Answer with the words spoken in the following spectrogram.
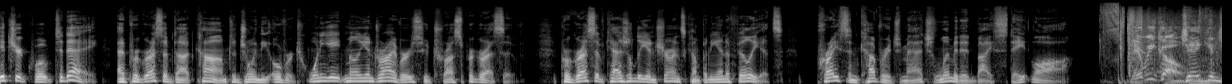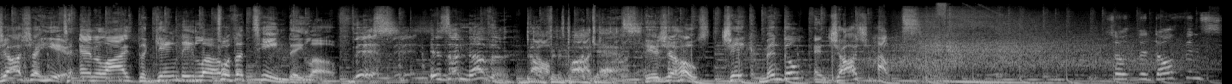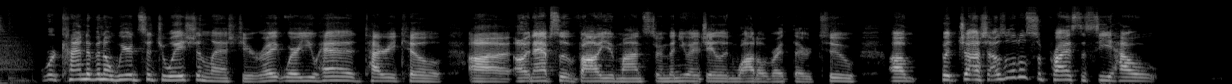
Get your quote today at progressive.com to join the over 28 million drivers who trust Progressive. Progressive Casualty Insurance Company and Affiliates. Price and coverage match limited by state law. Here we go. Jake and Josh are here to analyze the game they love for the team they love. This is another Dolphins podcast. Here's your host, Jake Mendel and Josh Houtz. So the Dolphins were kind of in a weird situation last year, right? Where you had Tyreek Hill, uh, an absolute value monster, and then you had Jaylen Waddle right there too. Um, but Josh, I was a little surprised to see how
